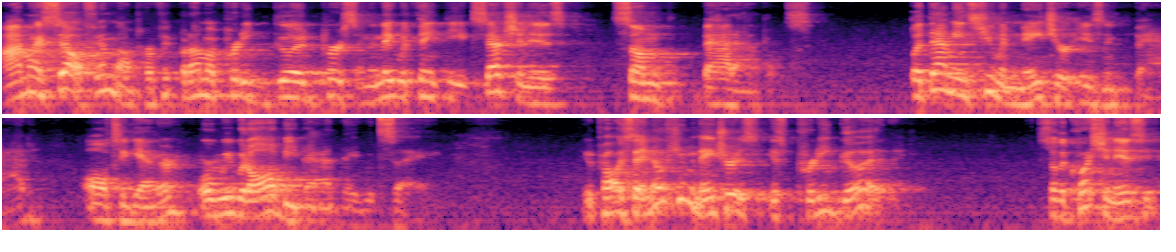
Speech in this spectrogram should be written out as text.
I myself am not perfect, but I'm a pretty good person. And they would think the exception is some bad apples. But that means human nature isn't bad altogether, or we would all be bad, they would say. You'd probably say, no, human nature is, is pretty good. So the question is,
